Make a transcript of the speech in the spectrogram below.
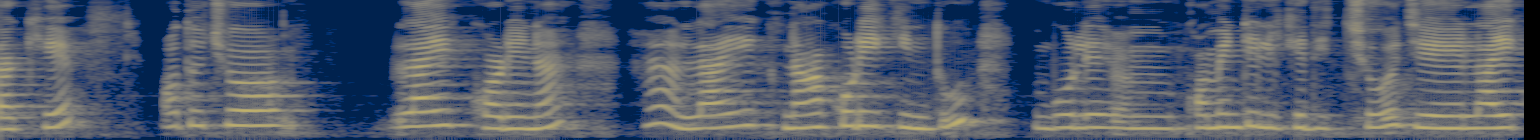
দেখে, অথচ লাইক করে না। হ্যাঁ লাইক না করেই কিন্তু বলে কমেন্টে লিখে দিচ্ছ যে লাইক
